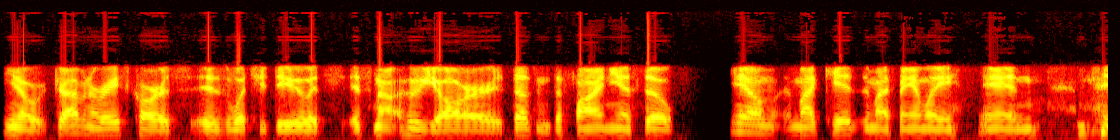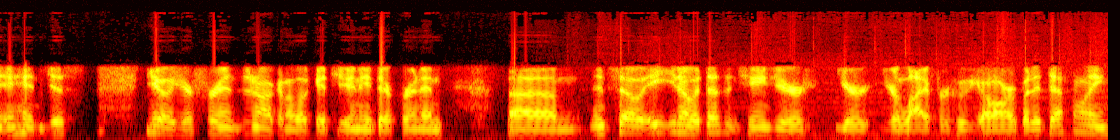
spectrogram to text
you know, driving a race car is is what you do. It's it's not who you are. It doesn't define you. So, you know, my kids and my family, and and just you know, your friends they're not going to look at you any different. And um, and so it, you know, it doesn't change your your your life or who you are, but it definitely.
